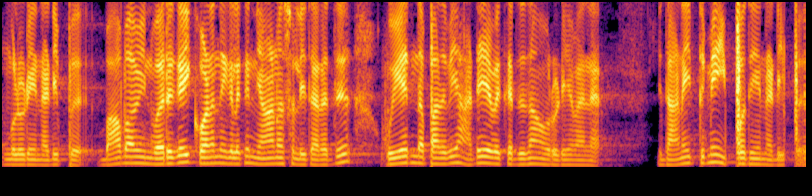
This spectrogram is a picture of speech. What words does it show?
உங்களுடைய நடிப்பு. பாபாவின் வருகை குழந்தைகளுக்கு ஞானம் சொல்லித்தரது உயர்ந்த பதவியை அடைய வைக்கிறது தான் அவருடைய வேலை. இது அனைத்துமே இப்போதைய நடிப்பு.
